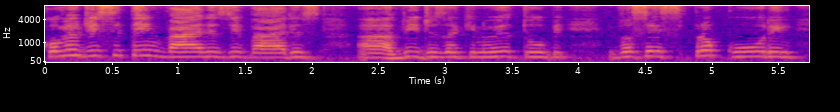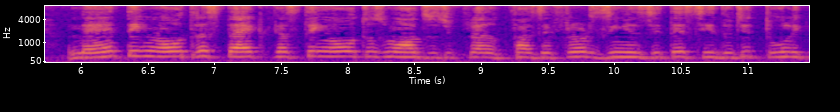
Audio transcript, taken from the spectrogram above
Como eu disse, tem vários e vários ah, vídeos aqui no YouTube. Vocês procurem, né? Tem outras técnicas, tem outros modos de fazer florzinhas de tecido, de tule,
